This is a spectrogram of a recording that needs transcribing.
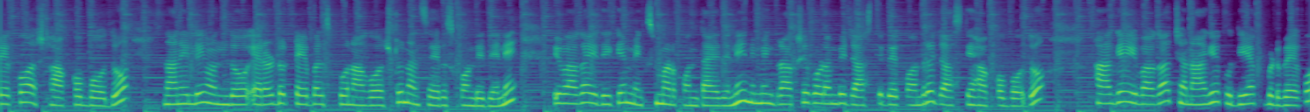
ಬೇಕೋ ಅಷ್ಟು ಹಾಕೋಬೋದು. ನಾನಿಲ್ಲಿ ಒಂದು ಎರಡು ಟೇಬಲ್ ಸ್ಪೂನ್ ಆಗುವಷ್ಟು ನಾನು ಸೇರಿಸ್ಕೊಂಡಿದ್ದೀನಿ. ಇವಾಗ ಇದಕ್ಕೆ ಮಿಕ್ಸ್ ಮಾಡ್ಕೊತಾ ಇದ್ದೀನಿ. ನಿಮಗೆ ದ್ರಾಕ್ಷಿ ಗೋಡಂಬಿ ಜಾಸ್ತಿ ಬೇಕು ಅಂದರೆ ಜಾಸ್ತಿ ಹಾಕೋಬೋದು. ಹಾಗೆ ಇವಾಗ ಚೆನ್ನಾಗಿ ಕುದಿಯಕ್ಕೆ ಬಿಡಬೇಕು.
